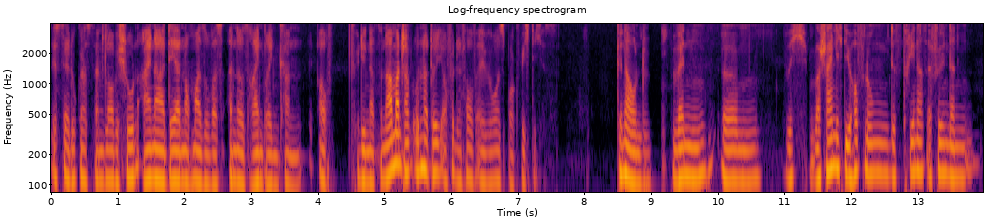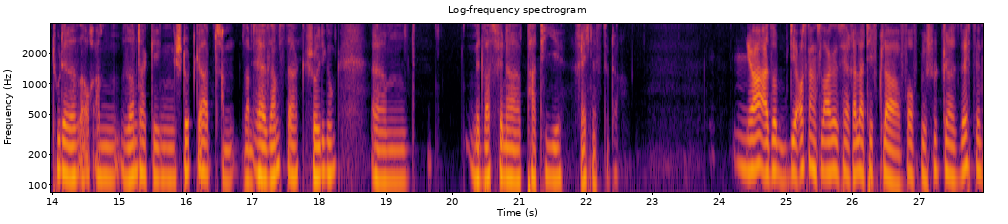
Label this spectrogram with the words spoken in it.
ist der Lukas dann, glaube ich, schon einer, der nochmal so was anderes reinbringen kann, auch für die Nationalmannschaft und natürlich auch für den VfL Wolfsburg wichtig ist. Genau, und wenn ähm, sich wahrscheinlich die Hoffnungen des Trainers erfüllen, dann tut er das auch am Sonntag gegen Stuttgart. Am Samstag. Äh, Samstag, Entschuldigung. Ähm, mit was für einer Partie rechnest du da? Ja, also die Ausgangslage ist ja relativ klar. VfB Stuttgart 16.,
